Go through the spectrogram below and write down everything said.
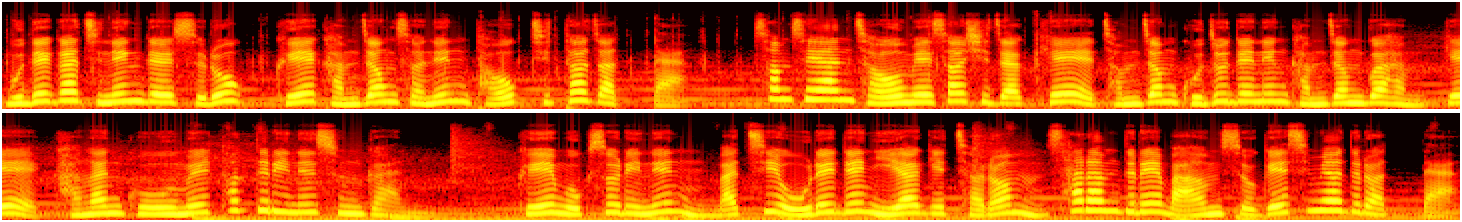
무대가 진행될수록 그의 감정선은 더욱 짙어졌다. 섬세한 저음에서 시작해 점점 고조되는 감정과 함께 강한 고음을 터뜨리는 순간 그의 목소리는 마치 오래된 이야기처럼 사람들의 마음속에 스며들었다.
